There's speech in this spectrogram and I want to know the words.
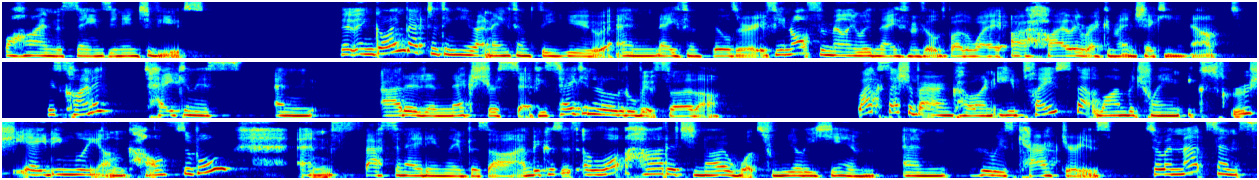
behind the scenes in interviews. But then going back to thinking about Nathan for you and Nathan Fielder, if you're not familiar with Nathan Fielder, by the way, I highly recommend checking him out. He's kind of taken this and added an extra step. He's taken it a little bit further. Like Sacha Baron Cohen, he plays that line between excruciatingly uncomfortable and fascinatingly bizarre. And because it's a lot harder to know what's really him and who his character is. So in that sense,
